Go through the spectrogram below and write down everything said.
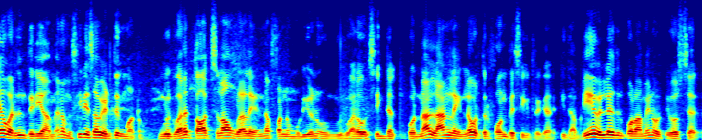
ஏன் வருதுன்னு தெரியாமல் நம்ம சீரியஸாகவே எடுத்துக்க மாட்டோம். உங்களுக்கு வர தாட்ஸ்லாம் உங்களால் என்ன பண்ண முடியும்னு உங்களுக்கு வர ஒரு சிக்னல் ஒரு நாள் லேண்ட்லைனில் ஒருத்தர் ஃபோன் பேசிக்கிட்டு இருக்காரு. இது அப்படியே வெளில எடுத்துட்டு போகலாமேன்னு ஒருத்தர் யோசிச்சார்.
